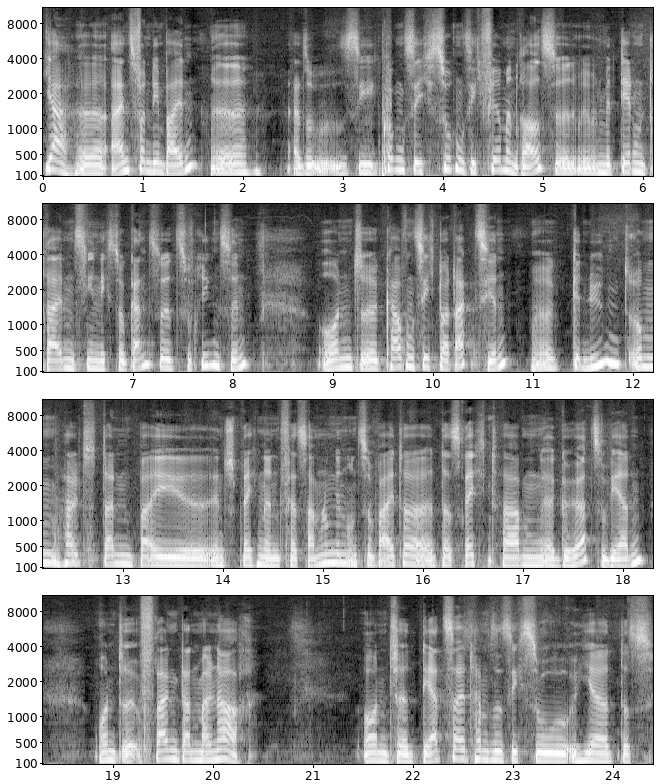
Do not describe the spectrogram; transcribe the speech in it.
Ja, äh, eins von den beiden. Äh, also sie gucken sich, suchen sich Firmen raus, äh, mit deren Treiben sie nicht so ganz äh, zufrieden sind und äh, kaufen sich dort Aktien, äh, genügend, um halt dann bei äh, entsprechenden Versammlungen und so weiter das Recht haben, äh, gehört zu werden und äh, fragen dann mal nach. Und äh, derzeit haben sie sich so hier das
